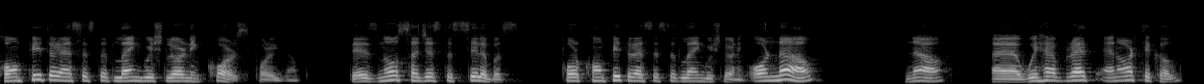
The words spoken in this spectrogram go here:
computer assisted language learning course for example. There is no suggested syllabus for computer assisted language learning or now now uh, we have read an article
